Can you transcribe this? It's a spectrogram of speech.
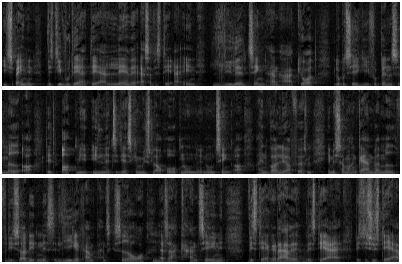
i Spanien, hvis de vurderer, at det er lave, altså hvis det er en lille ting, han har gjort Lopetegui i forbindelse med, og lidt opildende til de her skamysler og råbe nogle, nogle ting, og, og han voldelig opførsel, jamen så må han gerne være med, fordi så er det den næste ligakamp, han skal sidde over, mm. altså har karantæne. Hvis det er Gaddafi, hvis, det er, hvis de synes, det er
